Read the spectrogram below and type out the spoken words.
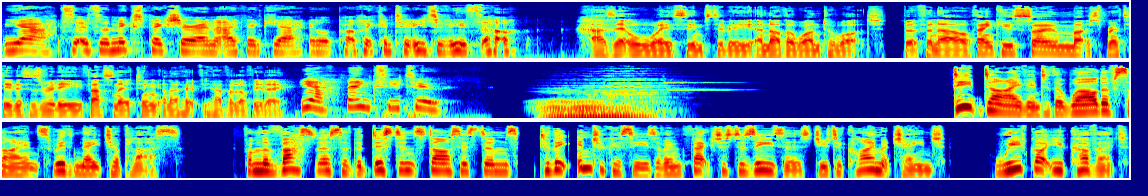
Yeah, so it's a mixed picture, and I think, yeah, it'll probably continue to be so. As it always seems to be, another one to watch. But for now, thank you so much, Smriti. This is really fascinating, and I hope you have a lovely day. Yeah, thanks, you too. Deep dive into the world of science with Nature Plus. From the vastness of the distant star systems to the intricacies of infectious diseases due to climate change, we've got you covered.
